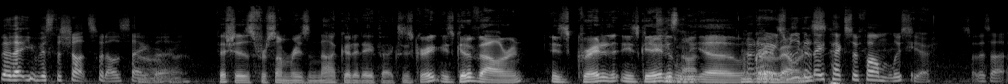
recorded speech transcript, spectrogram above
no, that you missed the shots when I was saying Oh, that. okay. Fish is for some reason not good at Apex. He's great. He's good at Valorant. He's great at. He's great He's at. not. Uh, No, no, great at he's really good at Apex with um Lucio. So there's that.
